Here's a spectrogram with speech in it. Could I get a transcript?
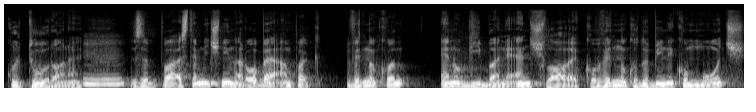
kulturo. Mm. Zdaj pa s tem nič ni narobe, ampak vedno, ko eno gibanje, en človek, ko vedno, ko dobi neko moč,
